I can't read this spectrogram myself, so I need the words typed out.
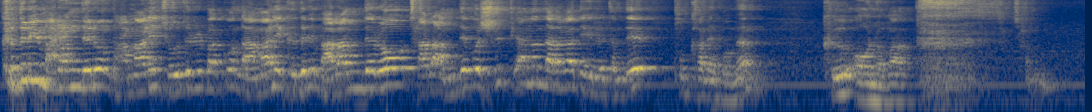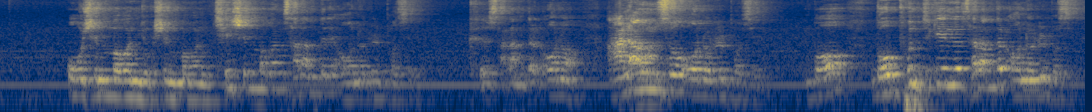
그들이 말한 대로 남한이 저주를 받고 남한이 그들이 말한 대로 잘 안 되고 실패하는 나라가 되어 이럴 텐데 북한에 보면 그 언어가 참 50먹은 60먹은 70먹은 사람들의 언어를 보세요. 그 사람들 언어 아나운서 언어를 보세요. 뭐 높은 직에 있는 사람들 언어를 보세요.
